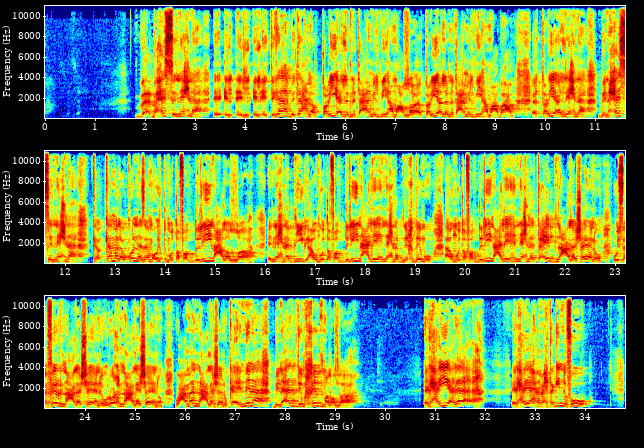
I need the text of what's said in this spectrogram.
بحس إن إحنا ال ال الاتجاه بتاعنا الطريقة اللي بنتعامل بيها مع الله الطريقة اللي بنتعامل بيها مع بعض الطريقة اللي إحنا بنحس إن إحنا كما لو كنا زي ما قلت متفضلين على الله إن إحنا بنيجي أو متفضلين عليه إن إحنا بنخدمه أو متفضلين عليه إن إحنا تعبنا علشانه وسافرنا علشانه ورحنا علشانه وعملنا علشانه كأننا بنقدم خدمة لله. الحقيقة لا. الحقيقة إحنا محتاجين نفوق.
